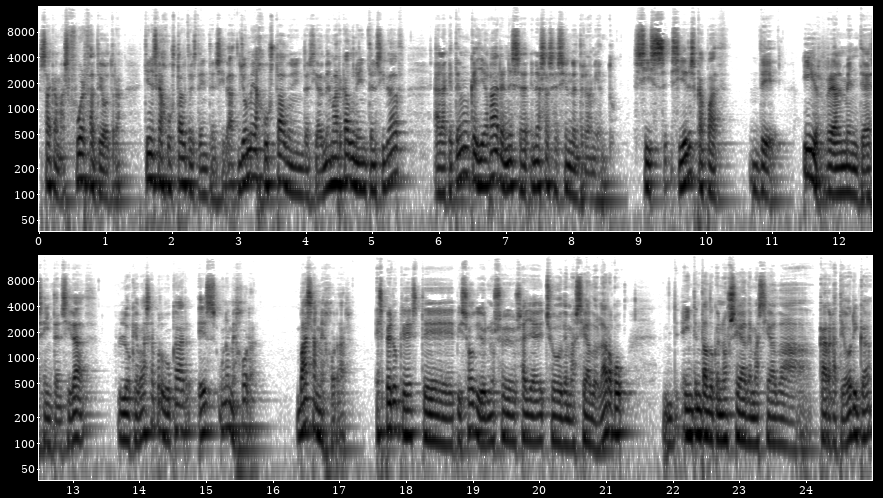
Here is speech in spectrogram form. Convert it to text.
saca más, fuérzate otra. Tienes que ajustarte a esta intensidad. Yo me he ajustado en intensidad, me he marcado una intensidad a la que tengo que llegar en, esa sesión de entrenamiento. Si, si eres capaz de ir realmente a esa intensidad, lo que vas a provocar es una mejora. Vas a mejorar. Espero que este episodio no se os haya hecho demasiado largo. He intentado que no sea demasiada carga teórica,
